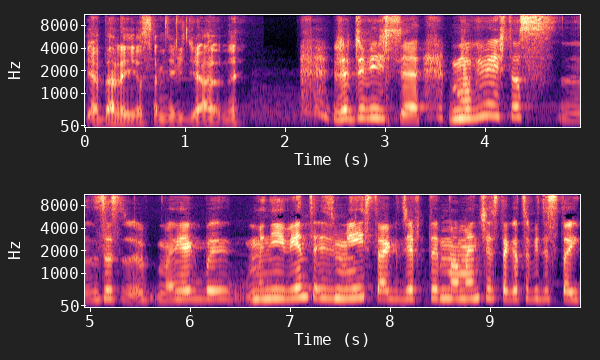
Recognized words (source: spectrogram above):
Ja dalej jestem niewidzialny. Rzeczywiście. Mówiłeś to z, z, jakby mniej więcej z miejsca, gdzie w tym momencie, z tego co widzę, stoi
